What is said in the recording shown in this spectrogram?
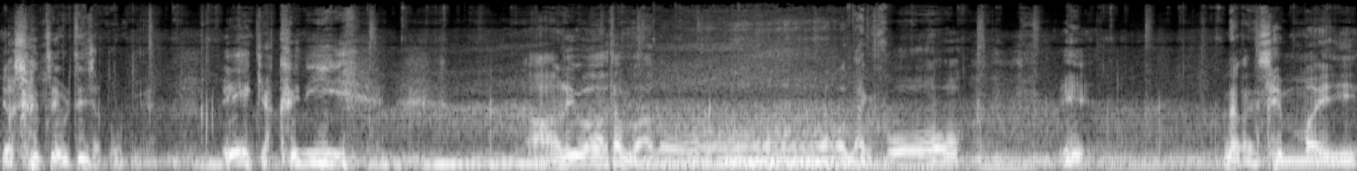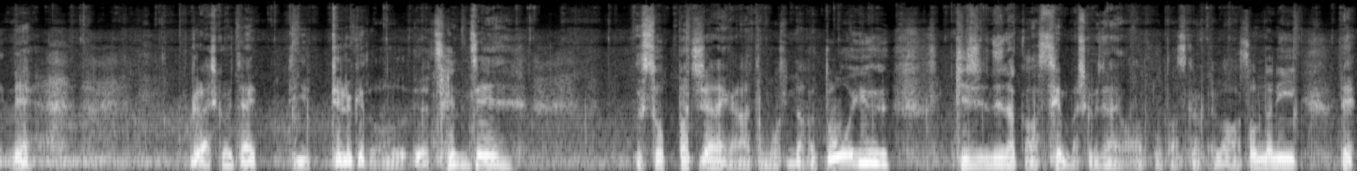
いや全然売れてんじゃんと思って。えー、逆にあれは多分あのー、なんかこうえなんかね1000枚ねぐらいしか売れてないって言ってるけどいや全然嘘っぱちじゃないかなと思う。なんかどういう基準でなんか1000枚しか売れないのかなと思ったんですけどね。まあそんなにね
